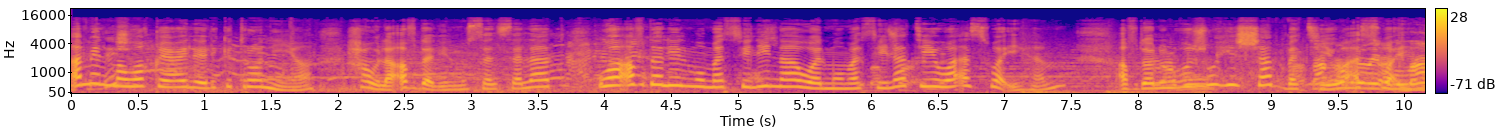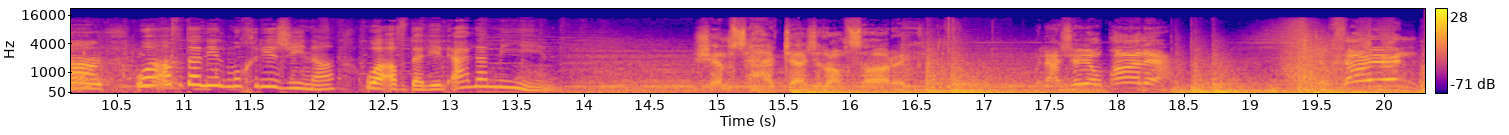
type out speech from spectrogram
أم المواقع الإلكترونية حول أفضل المسلسلات وأفضل الممثلين والممثلات وأسوأهم أفضل الوجوه الشابة وأسوأها وأفضل المخرجين وأفضل الإعلاميين. شمس حجاج الأنصاري. من عشية وطالع. الخاين!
